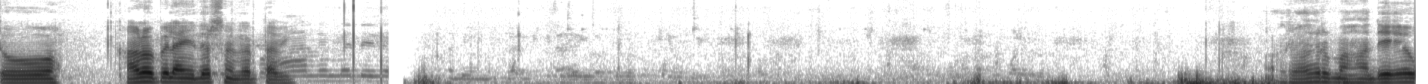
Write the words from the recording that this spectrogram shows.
તો હાલો, પહેલાં અહીં દર્શન કરતા આવી હર મહાદેવ.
